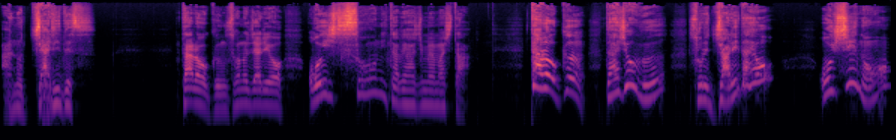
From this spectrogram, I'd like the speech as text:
あの砂利です。太郎くんその砂利をおいしそうに食べ始めました。太郎くん大丈夫？それ砂利だよ。おいしいの？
